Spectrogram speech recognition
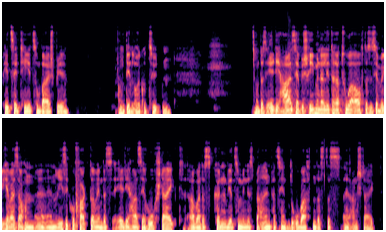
PCT zum Beispiel und den Leukozyten. Und das LDH ist ja beschrieben in der Literatur auch. Das ist ja möglicherweise auch ein, äh, ein, Risikofaktor, wenn das LDH sehr hoch steigt. Aber das können wir zumindest bei allen Patienten beobachten, dass das äh, ansteigt.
